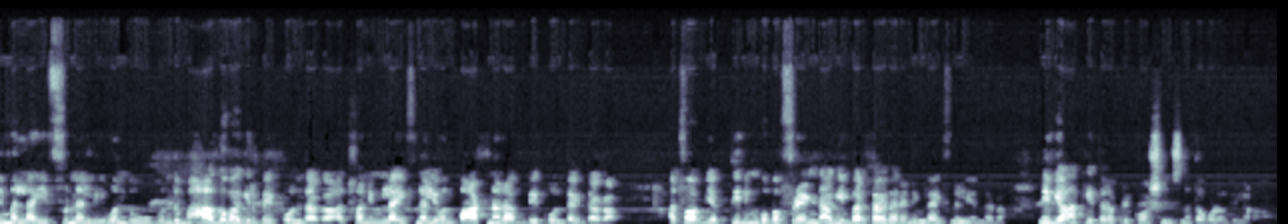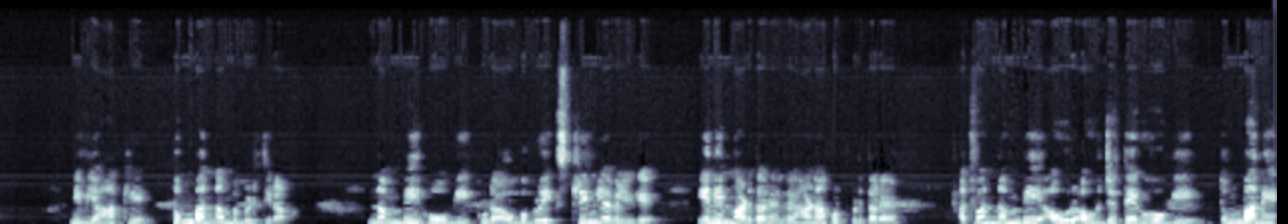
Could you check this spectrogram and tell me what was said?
ನಿಮ್ಮ ಲೈಫ್ನಲ್ಲಿ ಒಂದು ಒಂದು ಭಾಗವಾಗಿರಬೇಕು ಅಂದಾಗ, ಅಥವಾ ನಿಮ್ಮ ಲೈಫ್ನಲ್ಲಿ ಒಂದು ಪಾರ್ಟ್ನರ್ ಆಗಬೇಕು ಅಂತ ಇದ್ದಾಗ, ಅಥವಾ ವ್ಯಕ್ತಿ ನಿಮ್ಗೊಬ್ಬ ಫ್ರೆಂಡ್ ಆಗಿ ಬರ್ತಾ ಇದ್ದಾರೆ ನಿಮ್ಮ ಲೈಫ್ನಲ್ಲಿ ಅಂದಾಗ, ನೀವು ಯಾಕೆ ಈ ಥರ ಪ್ರಿಕಾಷನ್ಸ್ನ ತಗೊಳ್ಳೋದಿಲ್ಲ ನೀವು ಯಾಕೆ ತುಂಬ ನಂಬಿಬಿಡ್ತೀರಾ ನಂಬಿ ಹೋಗಿ ಕೂಡ ಒಬ್ಬೊಬ್ರು ಎಕ್ಸ್ಟ್ರೀಮ್ ಲೆವೆಲ್ಗೆ ಏನೇನು ಮಾಡ್ತಾರೆ ಅಂದರೆ ಹಣ ಕೊಟ್ಬಿಡ್ತಾರೆ. ಅಥವಾ ನಂಬಿ ಅವ್ರ ಅವ್ರ ಜೊತೆಗೆ ಹೋಗಿ ತುಂಬಾನೇ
